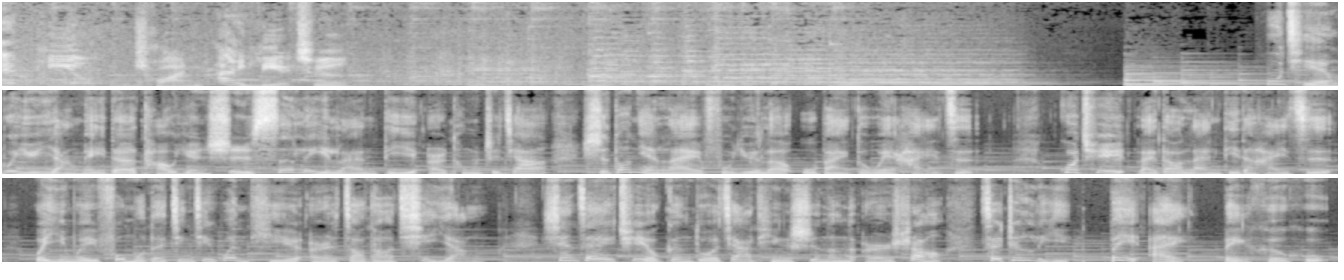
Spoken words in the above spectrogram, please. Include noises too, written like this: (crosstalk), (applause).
NPO 传爱列车。目前位于杨梅的桃园市私立兰迪儿童之家，十多年来抚育了五百多位孩子。过去来到兰迪的孩子，会因为父母的经济问题而遭到弃养，现在却有更多家庭失能的儿少在这里被爱、被呵护。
